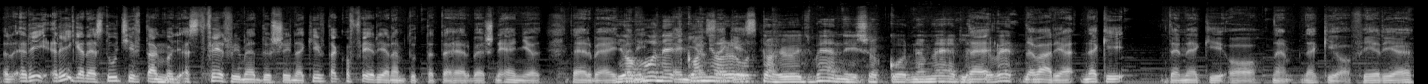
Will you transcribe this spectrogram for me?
Ré- Régen ezt úgy hívták, Hmm. hogy ezt férfi meddőségnek hívták, a férje nem tudta teherbe esni, ennyi a teherbe Ja, ejteni. van egy kanyar ott a hölgyben, és akkor nem lehet De, lekövetni. de várjál, neki, de neki a, nem, neki a férje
